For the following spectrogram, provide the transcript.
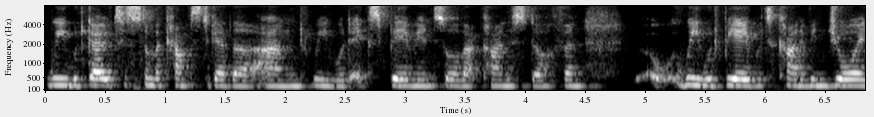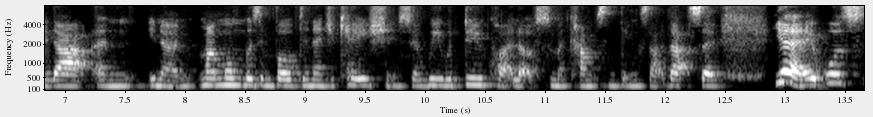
we would go to summer camps together and we would experience all that kind of stuff. And we would be able to kind of enjoy that and you know my mum was involved in education so we would do quite a lot of summer camps and things like that so yeah it was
